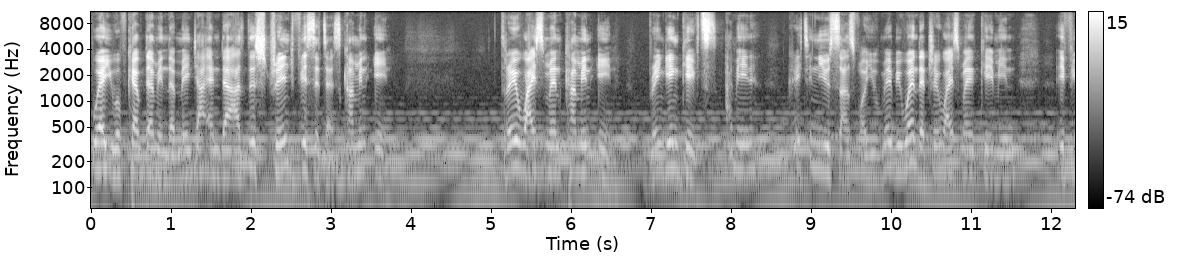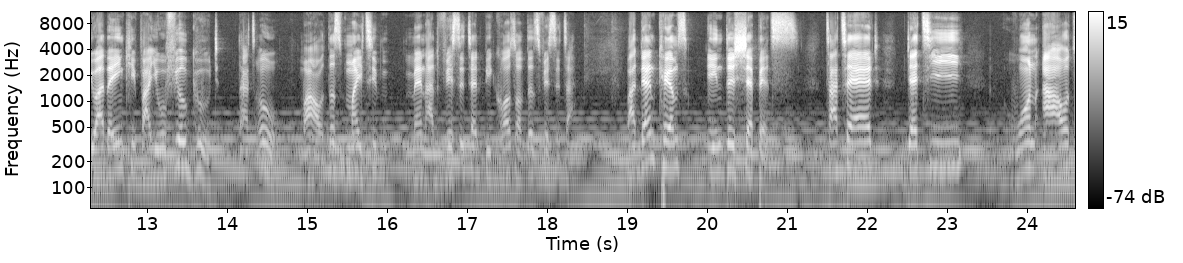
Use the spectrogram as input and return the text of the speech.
where you have kept them in the manger, and there are these strange visitors coming in. Three wise men coming in, bringing gifts. I mean, creating nuisance for you. Maybe when the three wise men came in, if you are the innkeeper, you will feel good that, oh, wow, this mighty man had visited because of this visitor. But then comes in the shepherds, tattered, dirty, worn out,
